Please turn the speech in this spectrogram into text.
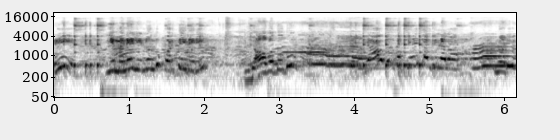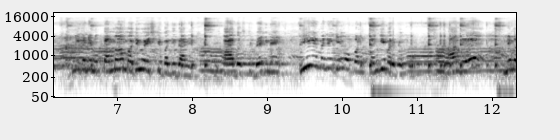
ರೀ ಈ ಮನೆಯಲ್ಲಿ ಇನ್ನೊಂದು ಕೊರತೆ ಇದೆ ರೀ. ಯಾವುದದು? ಯಾವ್ದು ಚೇಂಜ್ ಆಗಿರಲ್ಲ ನೋಡಿ ಈಗ ನಿಮ್ಮ ತಮ್ಮ ಮದುವೆ ವಯಸ್ಸಿಗೆ ಬಂದಿದ್ದಾನೆ. ಆದಷ್ಟು ಬೇಗನೆ ಈ ಮನೆಗೆ ಒಬ್ಬ ತಂಗಿ ಬರಬೇಕು. ಆದ್ರೆ ನಿಮ್ಮ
